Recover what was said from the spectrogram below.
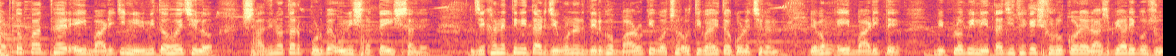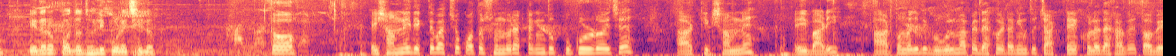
চট্টোপাধ্যায়ের এই বাড়িটি নির্মিত হয়েছিল স্বাধীনতার পূর্বে উনিশশো তেইশ সালে, যেখানে তিনি তার জীবনের দীর্ঘ বারোটি বছর অতিবাহিত করেছিলেন এবং এই বাড়িতে বিপ্লবী নেতাজি থেকে শুরু করে রাসবিহারী বসু এদেরও পদধূলি পড়েছিল। তো এই সামনেই দেখতে পাচ্ছ কত সুন্দর একটা কিন্তু পুকুর রয়েছে, আর ঠিক সামনে এই বাড়ি। আর তোমরা যদি গুগল ম্যাপে দেখো, এটা কিন্তু চারটে খুলে দেখাবে, তবে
